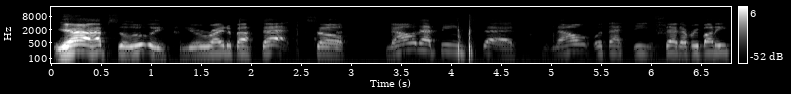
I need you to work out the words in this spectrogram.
Yeah absolutely. You're right about that. So now that being said now with that being said everybody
